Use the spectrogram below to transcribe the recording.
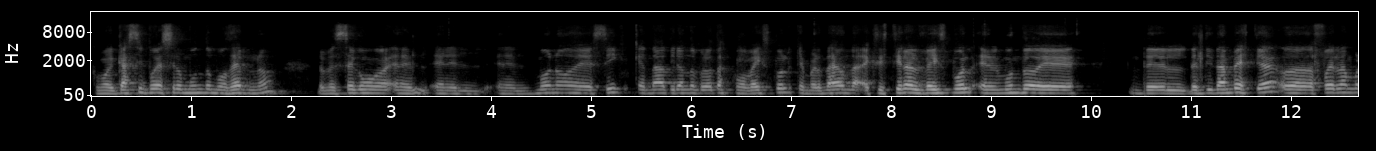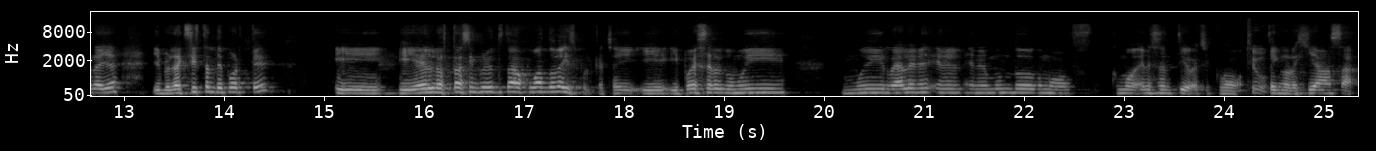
como que casi puede ser un mundo moderno. Lo pensé como en el, en el, en el mono de Zeke que andaba tirando pelotas como béisbol, que en verdad onda, existiera el béisbol en el mundo de, del, del titán bestia o de afuera de la muralla y en verdad existe el deporte y, y él lo está simplemente estaba jugando béisbol, ¿cachai? Y, y puede ser algo muy, muy real en el, en el, en el mundo como, como en ese sentido, ¿cachai? Como Sí, tecnología avanzada.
